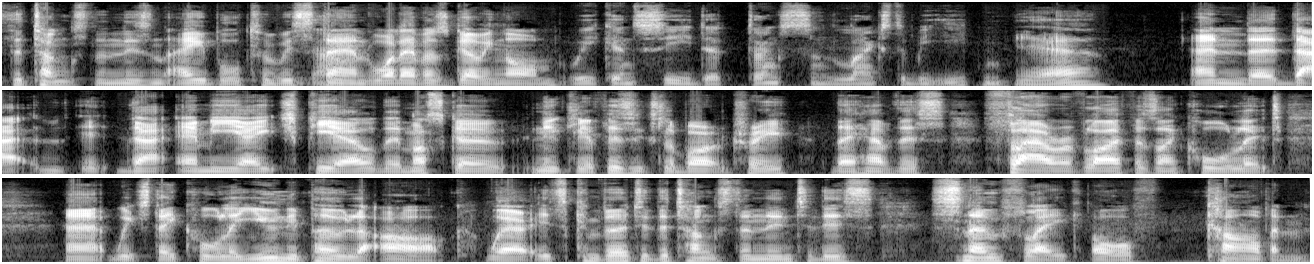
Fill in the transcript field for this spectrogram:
the tungsten isn't able to withstand whatever's going on We can see that tungsten likes to be eaten. yeah and uh, that that MEHPL the Moscow Nuclear Physics Laboratory they have this flower of life as I call it uh, which they call a unipolar arc, where it's converted the tungsten into this snowflake of carbon.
